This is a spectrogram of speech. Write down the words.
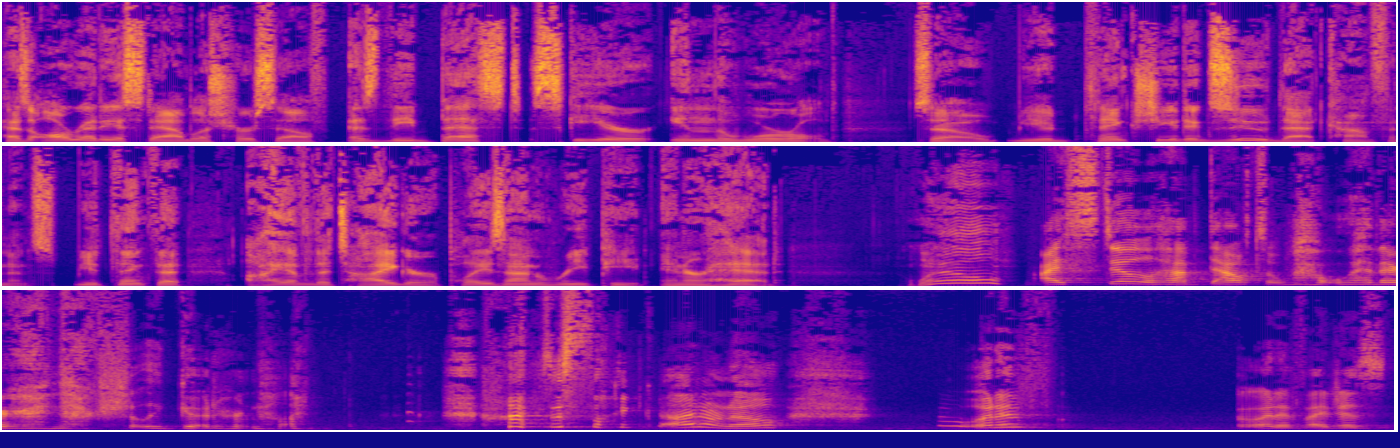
has already established herself as the best skier in the world. So you'd think she'd exude that confidence. You'd think that Eye of the Tiger plays on repeat in her head. Well, I still have doubts about whether I'm actually good or not. I'm just like, I don't know. What if what if I just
